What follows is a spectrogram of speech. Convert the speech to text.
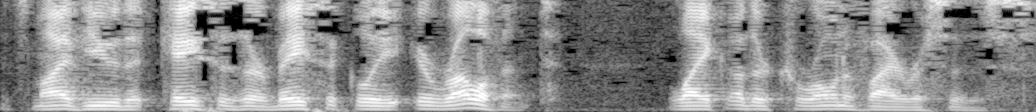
It's my view that cases are basically irrelevant, like other coronaviruses.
